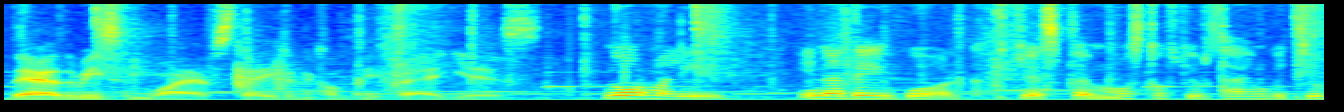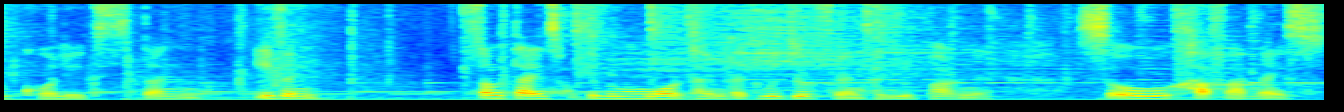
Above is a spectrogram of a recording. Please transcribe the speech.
they're the reason why I've stayed in the company for eight years. Normally, in a day work, you spend most of your time with your colleagues than even, sometimes even more time than with your friends and your partner. So have a nice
